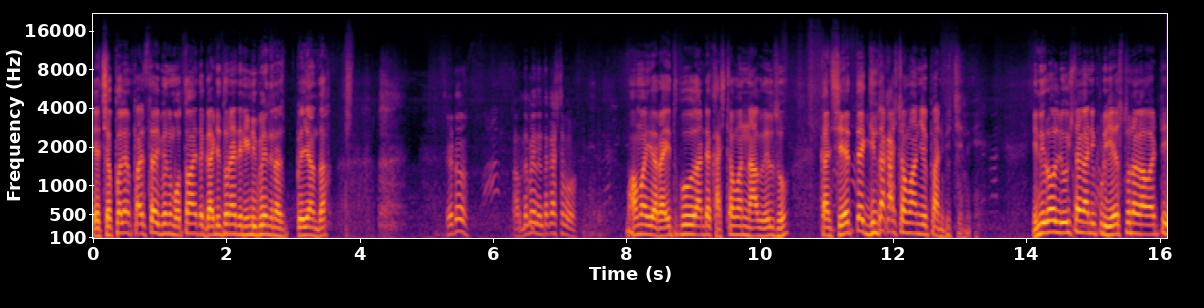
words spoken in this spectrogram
ఇక చెప్పలేని పరిస్థితి అయిపోయింది. మొత్తం అయితే గడ్డితోనైతే నిండిపోయింది నా పెయ్యి అంతా సేటు అర్థమైంది ఎంత కష్టమో? మామ ఇక రైతు పూ అంటే కష్టం అని నాకు తెలుసు కానీ చేస్తే గింత కష్టమా అని చెప్పి అనిపించింది. ఇన్ని రోజులు చూసినా కానీ ఇప్పుడు చేస్తున్నా కాబట్టి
